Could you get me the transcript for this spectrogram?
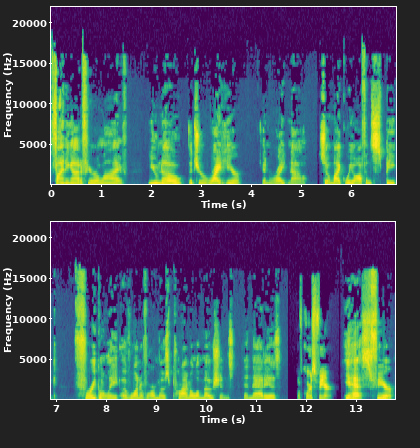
finding out if you're alive. You know that you're right here and right now. So, Mike, we often speak frequently of one of our most primal emotions, and that is, of course, fear. Yes, fear,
